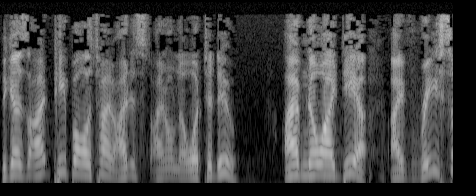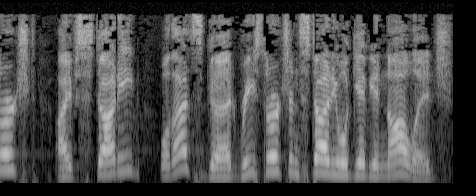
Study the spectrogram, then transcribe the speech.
Because I, people all the time, I just, I don't know what to do. I have no idea. I've researched, I've studied. Well, that's good. Research and study will give you knowledge.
